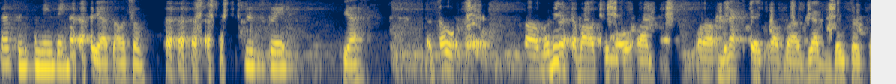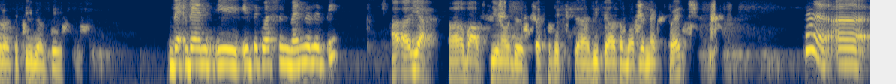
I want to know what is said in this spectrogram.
That's amazing. yes, awesome. That's great. Yes. So uh, maybe it's about you know um, uh, the next stage of uh, Grab Venture Velocity will be. When, when is the question? When will it be? Uh, uh yeah, uh, about you know the specific uh, details about the next batch. Yeah,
